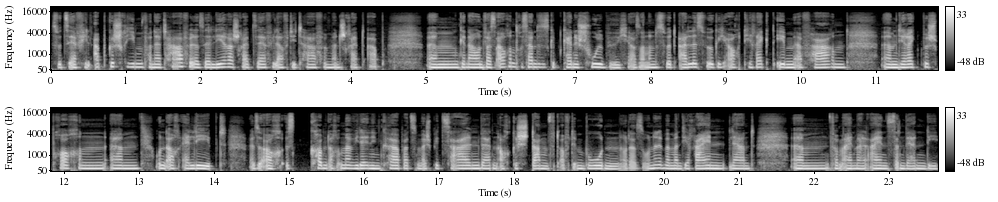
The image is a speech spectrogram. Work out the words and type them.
es wird sehr viel abgeschrieben von der Tafel, also der Lehrer schreibt sehr viel auf die Tafel, man schreibt ab. Ähm, genau, und was auch interessant ist, es gibt keine Schulbücher, sondern es wird alles wirklich auch direkt eben erfahren, ähm, direkt besprochen ähm, und auch erlebt. Also auch, es kommt auch immer wieder in den Körper. Zum Beispiel Zahlen werden auch gestampft auf dem Boden oder so. Ne? Wenn man die Reihen lernt ähm, vom Einmaleins, dann werden die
